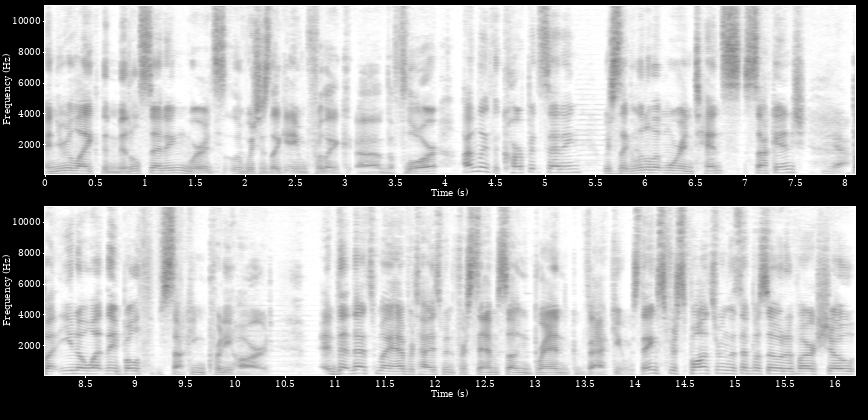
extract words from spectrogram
and you're like the middle setting, where it's which is like aimed for like uh, the floor. I'm like the carpet setting, which is like a little bit more intense suckage. Yeah. But you know what? They both sucking pretty hard. That, that's my advertisement for Samsung brand vacuums. Thanks for sponsoring this episode of our show,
